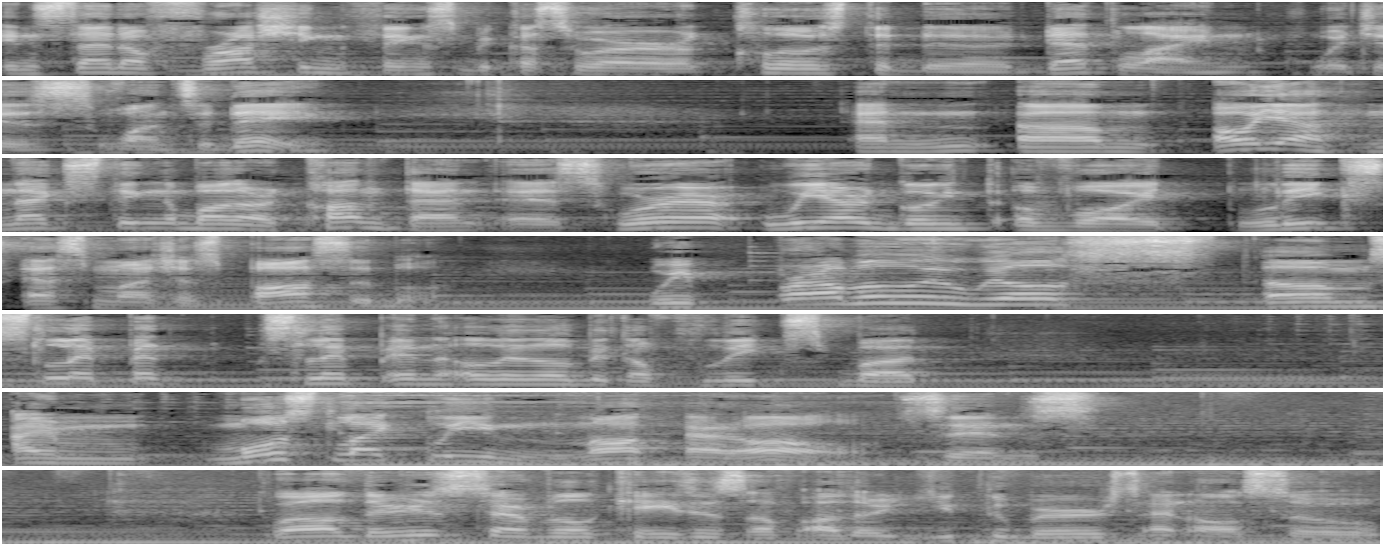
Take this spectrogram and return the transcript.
instead of rushing things because we're close to the deadline which is once a day. And um, oh yeah next thing about our content is we're we are going to avoid leaks as much as possible. We probably will um, slip it slip in a little bit of leaks but i'm most likely not at all since well, there is several cases of other YouTubers and also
